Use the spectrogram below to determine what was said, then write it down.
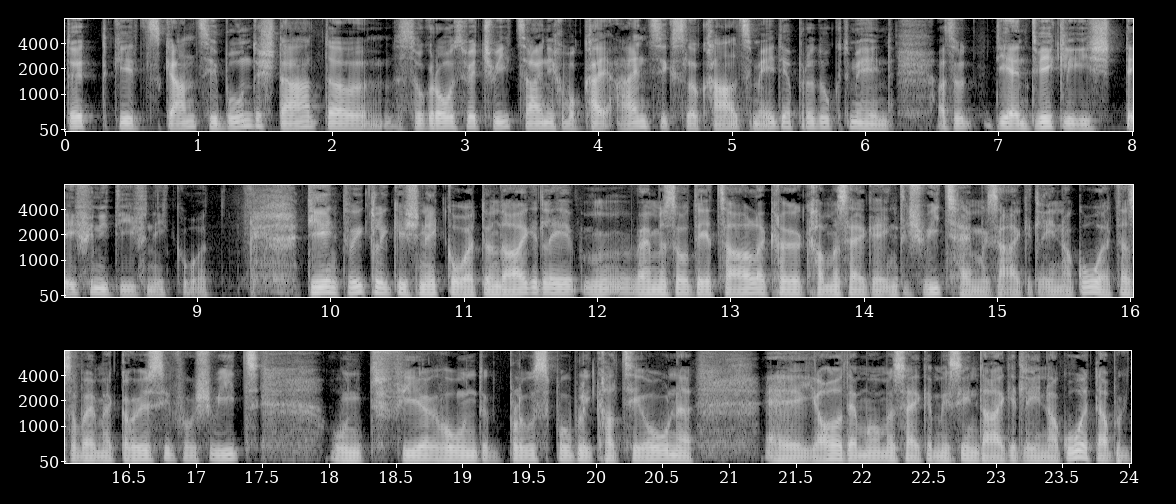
dort gibt es ganze Bundesstaaten, so groß wie die Schweiz eigentlich, wo kein einziges lokales Medienprodukt mehr haben. Also die Entwicklung ist definitiv nicht gut. Die Entwicklung ist nicht gut. Und eigentlich, wenn man so die Zahlen hört, kann man sagen, in der Schweiz haben wir es eigentlich noch gut. Also wenn man die Größe von Schweiz und 400 plus Publikationen, äh, ja, dann muss man sagen, wir sind eigentlich noch gut. Aber die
